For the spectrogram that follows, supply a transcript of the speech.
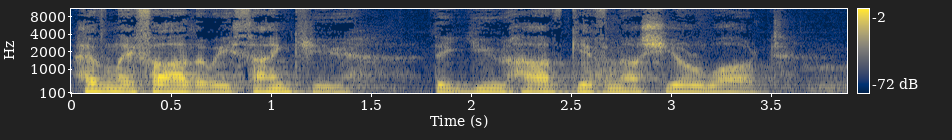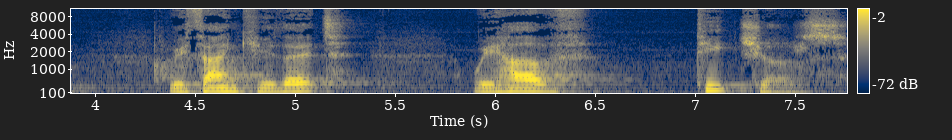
Heavenly Father, we thank you that you have given us your word. We thank you that we have teachers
